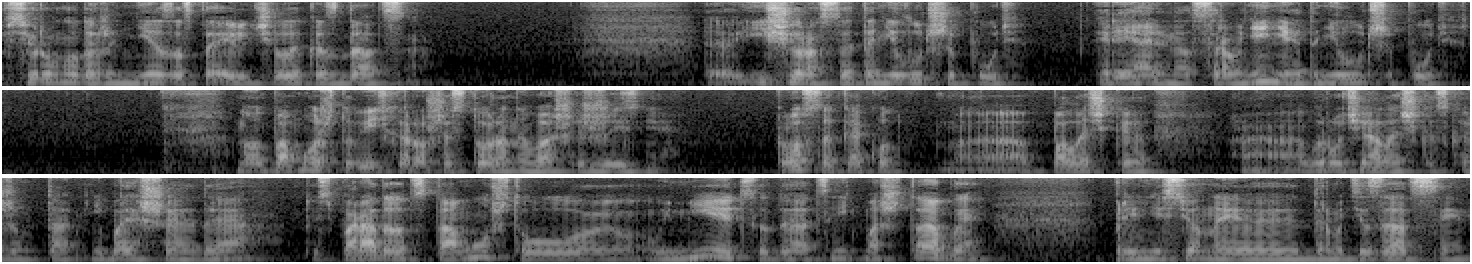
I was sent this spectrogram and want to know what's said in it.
все равно даже не заставили человека сдаться. Э, Еще раз, это не лучший путь. Реально, сравнение – это не лучший путь. Но он поможет увидеть хорошие стороны вашей жизни. Просто как вот э, палочка, э, выручалочка, скажем так, небольшая, да. То есть порадоваться тому, что имеется, да, оценить масштабы привнесенной драматизации.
